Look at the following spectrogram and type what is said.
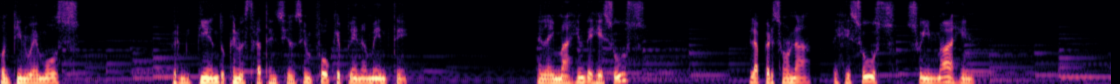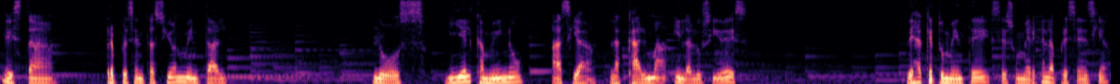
Continuemos permitiendo que nuestra atención se enfoque plenamente en la imagen de Jesús, la persona de Jesús, su imagen, esta representación mental nos guía el camino hacia la calma y la lucidez. Deja que tu mente se sumerja en la presencia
